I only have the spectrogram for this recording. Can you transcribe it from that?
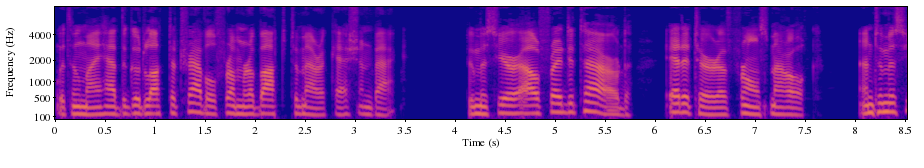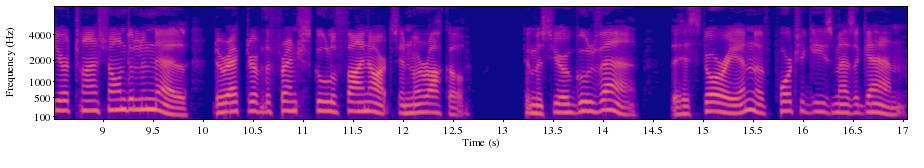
with whom I had the good luck to travel from Rabat to Marrakesh and back, to Monsieur Alfred de Tarde, editor of France Maroc, and to Monsieur Tranchant de Lunel, director of the French School of Fine Arts in Morocco, to Monsieur Goulven, the historian of Portuguese Mazagan,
